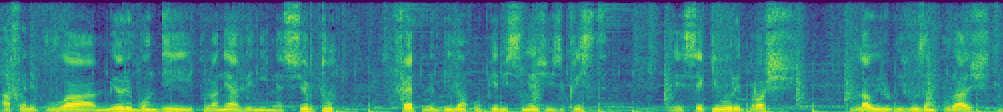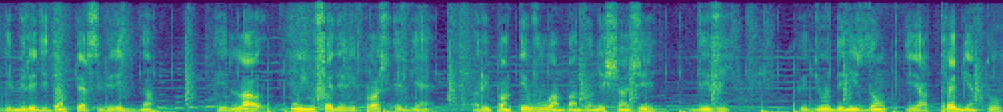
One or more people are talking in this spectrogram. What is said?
afin de pouvoir mieux rebondir pour l'année à venir. Mais surtout, faites le bilan au pied du Seigneur Jésus-Christ. Et ce qui vous reproche, là où il vous encourage, demeurer dedans, persévérer dedans. Et là où il vous fait des reproches, eh bien, repentez-vous, abandonnez, changez de vie. Que Dieu vous bénisse donc et à très bientôt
